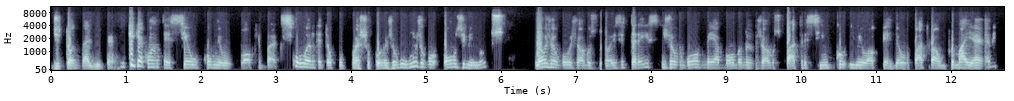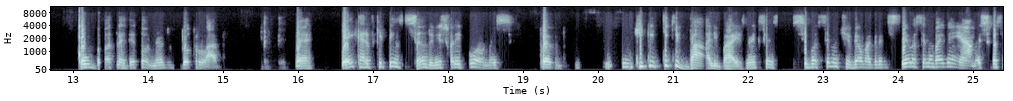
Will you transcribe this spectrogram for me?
de toda a liga. O que, que aconteceu com o Milwaukee Bucks? O Antetokounmpo machucou no jogo 1, jogou 11 minutos, não jogou os jogos 2 e 3 e jogou meia bomba nos jogos 4 e 5 e Milwaukee perdeu 4 a 1 para o Miami, com o Butler detonando do outro lado. Né? E aí, cara, eu fiquei pensando nisso, falei, pô, mas o que, que, que, vale mais, né? Se, se você não tiver uma grande estrela, você não vai ganhar, mas se você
